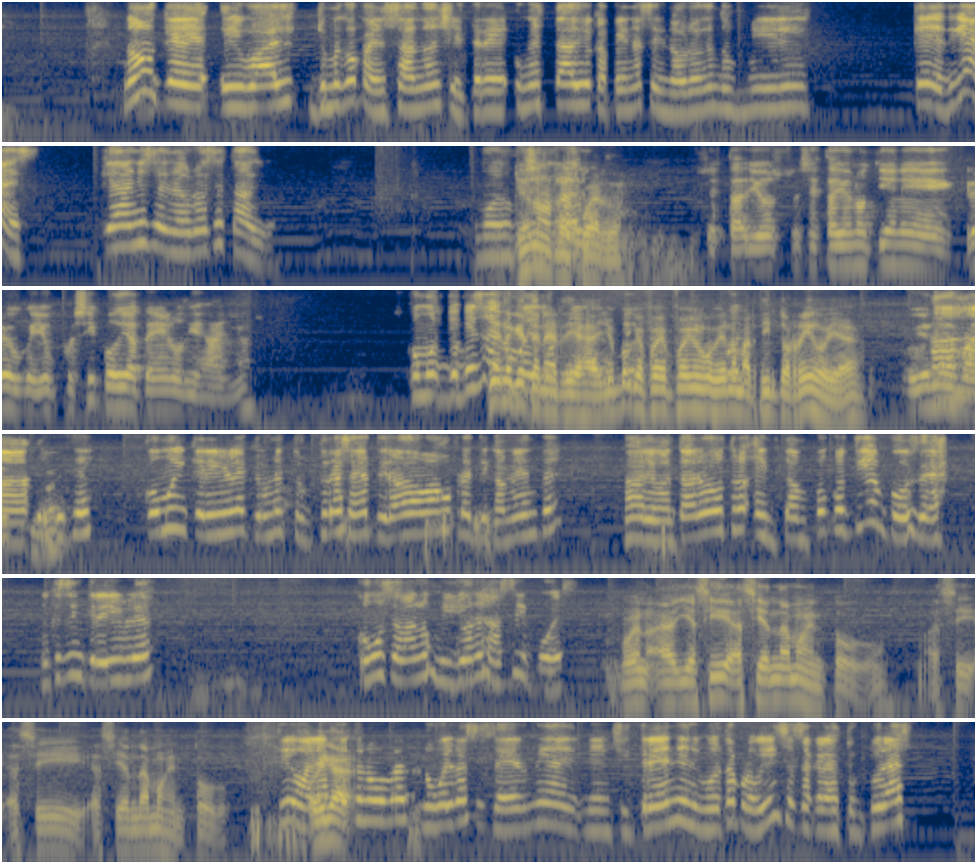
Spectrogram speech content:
No, que igual yo me quedo pensando en Chitré, un estadio que apenas se inauguró en el 2000, ¿qué? ¿10? ¿Qué año se inauguró ese estadio? Como Yo no 2009. recuerdo. Ese estadio, ese estadio no tiene, creo que yo pues sí podía tener los 10 años. Como, yo pienso Tiene que el tener 10 años porque fue, fue en el gobierno de Martín Torrijos ya. Gobierno de Ajá, Martín, ¿no? entonces, ¿cómo increíble que una estructura se haya tirado abajo prácticamente para levantar otro en tan poco tiempo? O sea, ¿no es que es increíble cómo se van los millones así, pues? Bueno, y así, así andamos en todo. Así, así, así andamos en todo. Sí, ojalá Oiga. que esto no vuelva, no vuelva a suceder ni, a- ni en Chitré ni en ninguna otra provincia, o sea, que las estructuras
